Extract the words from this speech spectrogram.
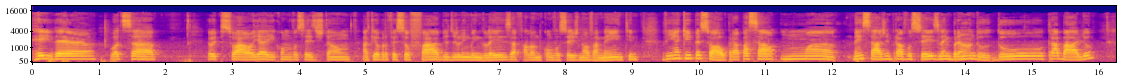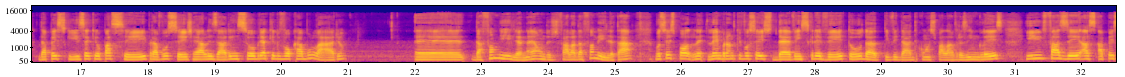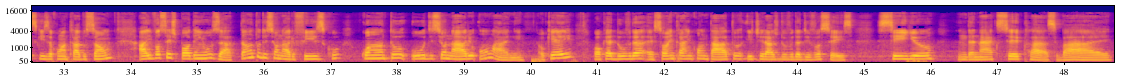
Hey there, what's up? Oi pessoal, e aí, como vocês estão? Aqui é o professor Fábio de língua inglesa falando com vocês novamente. Vim aqui, pessoal, para passar uma mensagem para vocês, lembrando do trabalho da pesquisa que eu passei para vocês realizarem sobre aquele vocabulário é, da família, né? Onde a gente fala da família, tá? Vocês podem, lembrando que vocês devem escrever toda a atividade com as palavras em inglês e fazer a, a pesquisa com a tradução. Aí vocês podem usar tanto o dicionário físico quanto o dicionário online, ok? Qualquer dúvida é só entrar em contato e tirar as dúvidas de vocês. See you in the next class. Bye.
